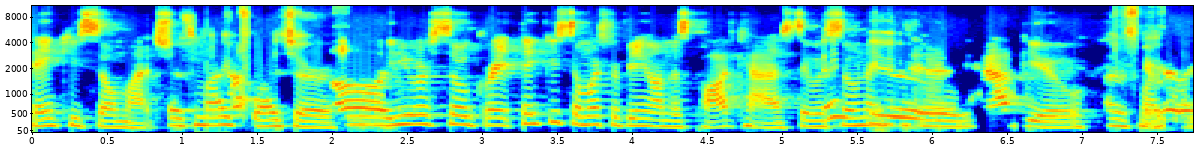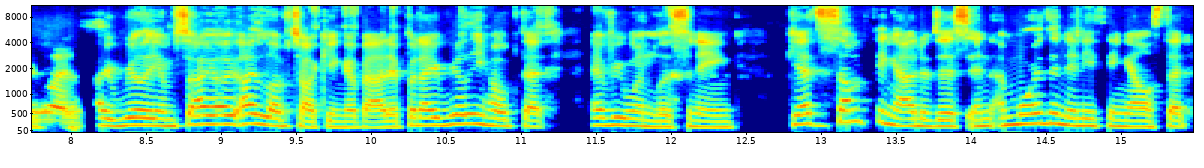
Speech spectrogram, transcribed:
Thank you so much. It's my pleasure. Oh, you are so great. Thank you so much for being on this podcast. It was Thank so nice you. to have you. It was my it really pleasure. Was. I really am. So I, I love talking about it, but I really hope that everyone listening gets something out of this and more than anything else that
